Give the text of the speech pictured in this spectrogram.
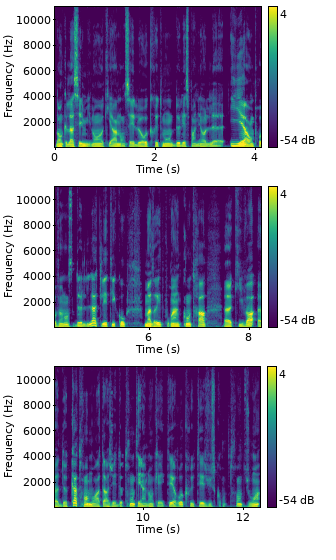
Donc là, c'est Milan qui a annoncé le recrutement de l'Espagnol euh, hier en provenance de l'Atlético Madrid pour un contrat euh, qui va euh, de 4 ans. Morata, âgé de 31 ans, qui a été recruté jusqu'au 30 juin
